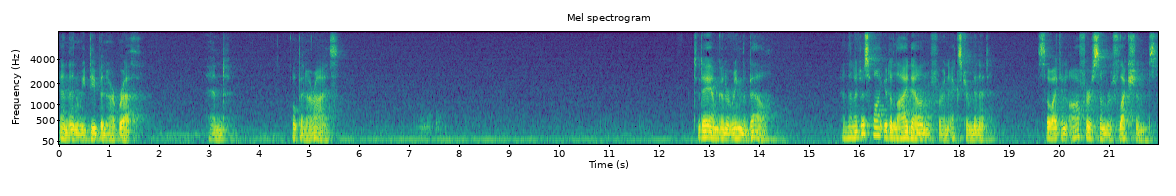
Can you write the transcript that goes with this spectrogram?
and then we deepen our breath and open our eyes. Today, I'm going to ring the bell, and then I just want you to lie down for an extra minute so I can offer some reflections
